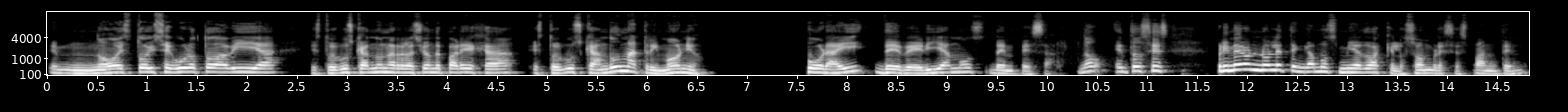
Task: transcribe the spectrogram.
em, no estoy seguro todavía, estoy buscando una relación de pareja, estoy buscando un matrimonio. Por ahí deberíamos de empezar, ¿no? Entonces, primero no le tengamos miedo a que los hombres se espanten.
